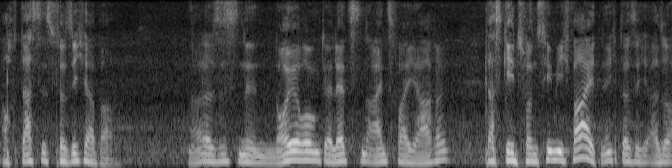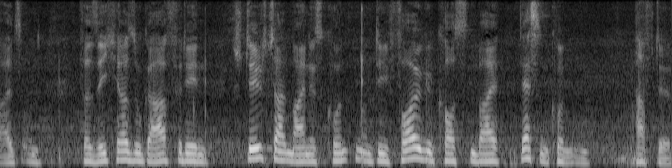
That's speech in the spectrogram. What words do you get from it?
Auch das ist versicherbar. Das ist eine Neuerung der letzten ein, zwei Jahre. Das geht schon ziemlich weit, nicht? dass ich also als Versicherer sogar für den Stillstand meines Kunden und die Folgekosten bei dessen Kunden hafte.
